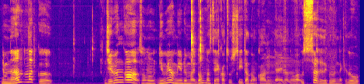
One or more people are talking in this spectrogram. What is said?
うでもなんとなく自分がその夢を見る前どんな生活をしていたのかみたいなのはうっすら出てくるんだけど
